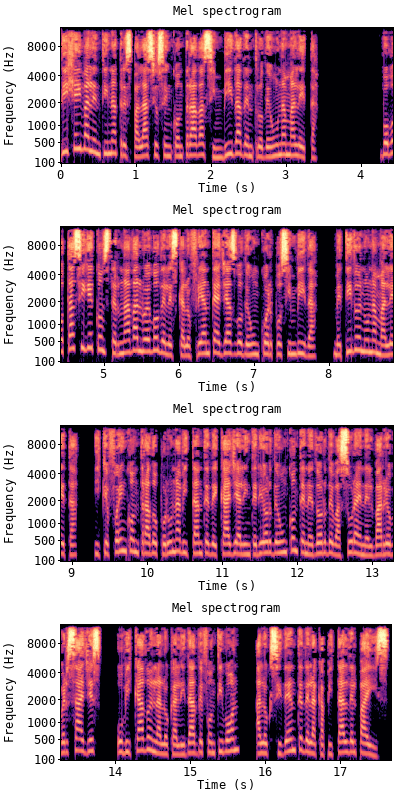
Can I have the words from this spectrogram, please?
Dije y Valentina Tres Palacios encontrada sin vida dentro de una maleta. Bogotá sigue consternada luego del escalofriante hallazgo de un cuerpo sin vida, metido en una maleta, y que fue encontrado por un habitante de calle al interior de un contenedor de basura en el barrio Versalles, ubicado en la localidad de Fontibón, al occidente de la capital del país.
